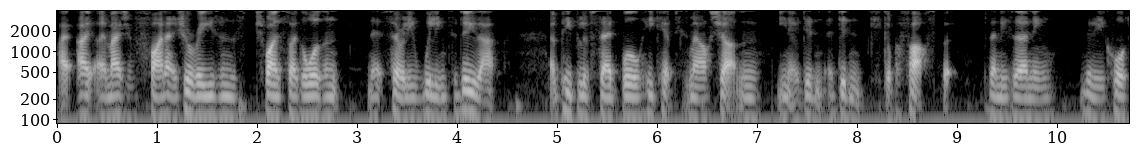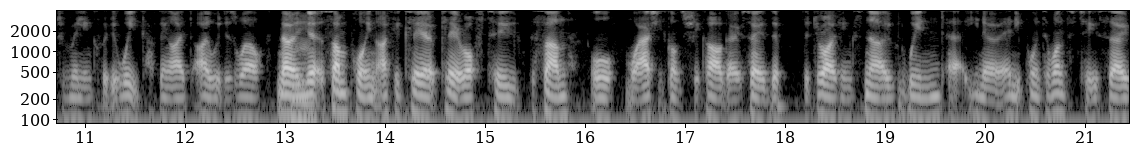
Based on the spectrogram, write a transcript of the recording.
I, I imagine for financial reasons, Schweinsteiger wasn't necessarily willing to do that. And people have said, well, he kept his mouth shut and you know didn't didn't kick up a fuss, but then he's earning nearly a quarter of a million quid a week. I think I I would as well, knowing mm. that at some point I could clear clear off to the sun, or well, actually, he's gone to Chicago, so the the driving snow, wind, uh, you know, at any point I wanted to. So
